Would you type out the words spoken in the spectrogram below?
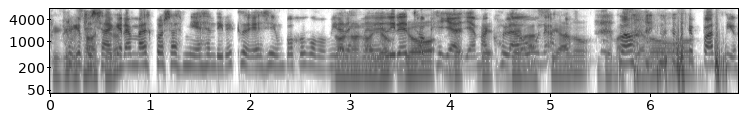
Porque pensaba que, eran más cosas mías en directo y así un poco como, mira, no, de directo que ya, ya me colado demasiado, una. Demasiado, espacio.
